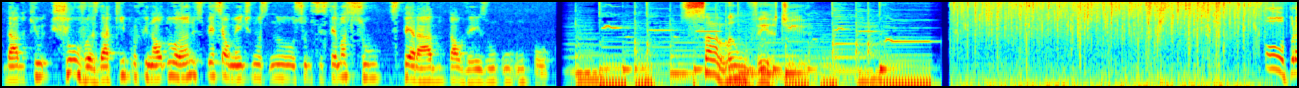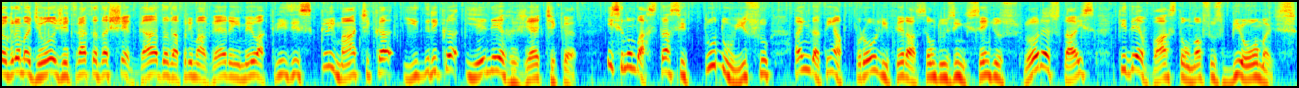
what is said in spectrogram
dado que chuvas daqui para o final do ano, especialmente no, no subsistema sul, esperado talvez um, um pouco. Salão Verde. O programa de hoje trata da chegada da primavera em meio à crise climática, hídrica e energética. E se não bastasse tudo isso, ainda tem a proliferação dos incêndios florestais que devastam nossos biomas.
